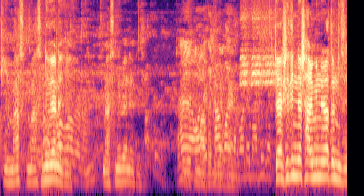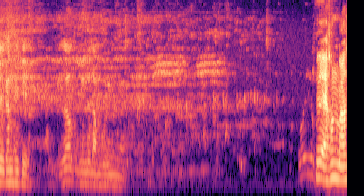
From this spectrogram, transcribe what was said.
কি মাছ মাছ নিবে নাকি? মাছ নিবে নাকি? কে সেদিন না। শারমিনেরা তো নিচে এখান থেকে। দাম করে নিয়ে এখন মাছ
